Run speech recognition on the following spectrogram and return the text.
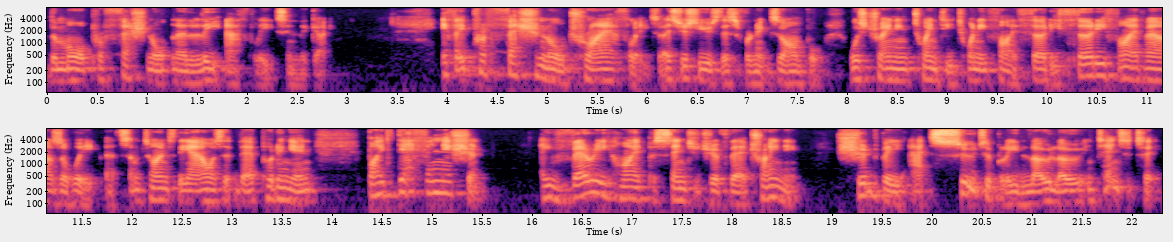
the more professional and elite athletes in the game. If a professional triathlete, let's just use this for an example, was training 20, 25, 30, 35 hours a week, that's sometimes the hours that they're putting in, by definition, a very high percentage of their training should be at suitably low, low intensity.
